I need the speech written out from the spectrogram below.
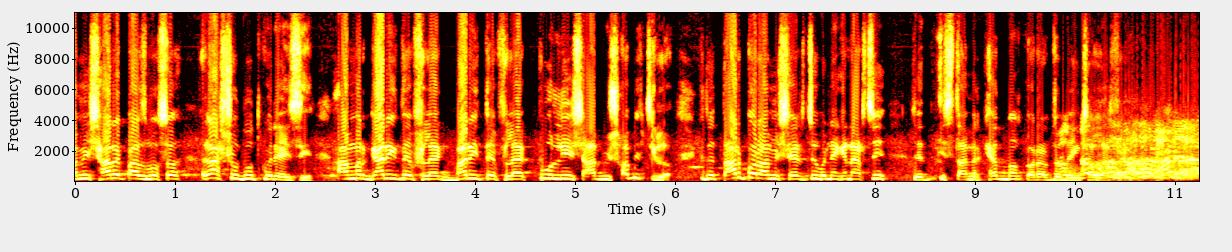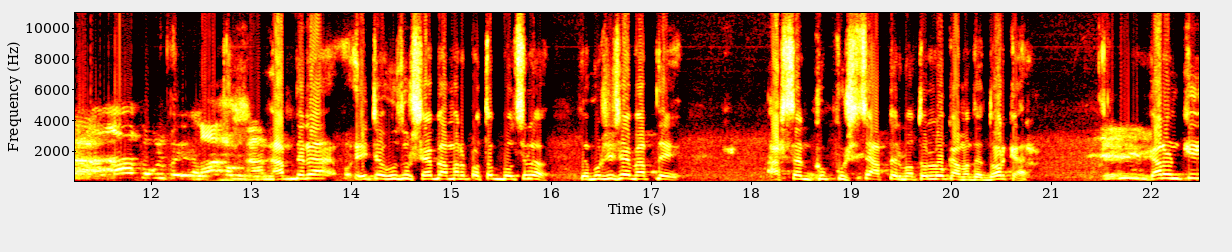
আমি সাড়ে পাঁচ বছর রাষ্ট্রদূত করে আইছি। আমার গাড়িতে ফ্ল্যাগ বাড়িতে ফ্ল্যাগ পুলিশ আর্মি সবই ছিল। কিন্তু তারপর আমি শেষ জীবনে এখানে আসছি যে ইসলামের খেদমত করার জন্য ইনশাল্লাহ আপনারা, এইটা হুজুর সাহেব আমার প্রথম বলছিল যে মুর্শি সাহেব, আপনি আসছেন, খুব খুশিতে আপনার মতো লোক আমাদের দরকার। কারণ কি?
